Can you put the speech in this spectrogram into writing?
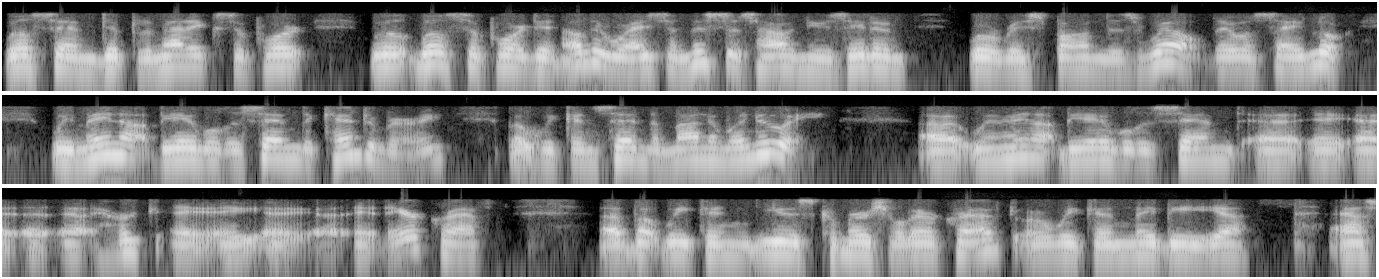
We'll send diplomatic support. We'll, we'll support in other ways, and this is how New Zealand will respond as well. They will say, look, we may not be able to send the Canterbury, but we can send the Manawanui. uh, we may not be able to send uh, a, a, a, an aircraft, uh, but we can use commercial aircraft, or we can maybe uh, ask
